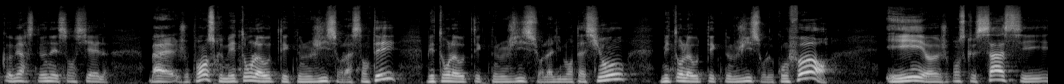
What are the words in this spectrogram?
commerce non essentiel. Ben, je pense que mettons la haute technologie sur la santé, mettons la haute technologie sur l'alimentation, mettons la haute technologie sur le confort. Et je pense que ça, c'est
